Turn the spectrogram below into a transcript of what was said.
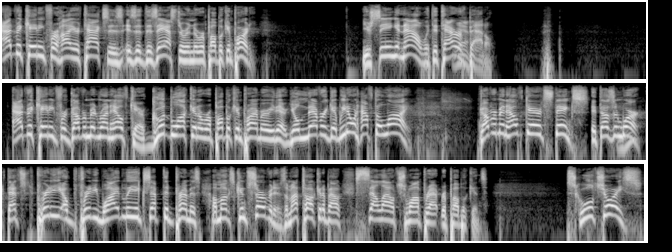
advocating for higher taxes is a disaster in the Republican Party. You're seeing it now with the tariff yeah. battle. Advocating for government run health care. Good luck in a Republican primary there. You'll never get, we don't have to lie. Government health care stinks. It doesn't work. That's pretty a pretty widely accepted premise amongst conservatives. I'm not talking about sellout swamp rat Republicans. School choice.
